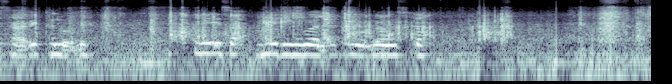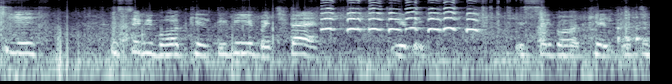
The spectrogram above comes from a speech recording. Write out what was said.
सारे खिलौने। ये ये रिंग वाला खिलौना उसका। ये इससे भी बहुत खेलती थी, ये बचता है। ये देख, इससे बहुत खेलती थी।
